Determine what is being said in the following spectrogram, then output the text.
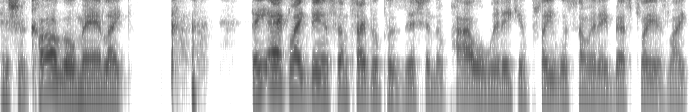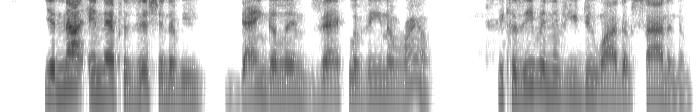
In Chicago, man, like they act like they're in some type of position of power where they can play with some of their best players. Like you're not in that position to be dangling Zach LaVine around. Because even if you do wind up signing them,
